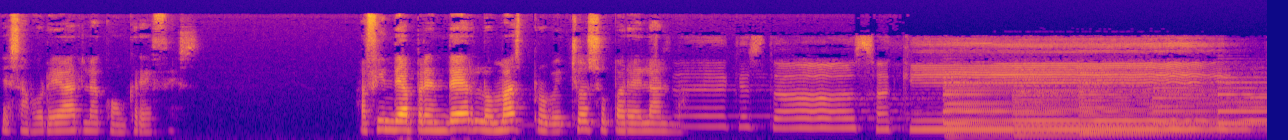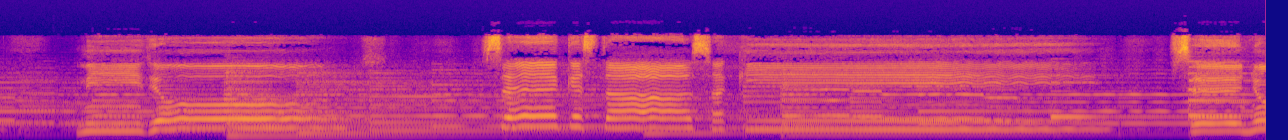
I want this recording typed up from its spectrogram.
y a saborearla con creces a fin de aprender lo más provechoso para el alma. Sé que estás aquí, mi Dios, sé que estás aquí, Señor.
